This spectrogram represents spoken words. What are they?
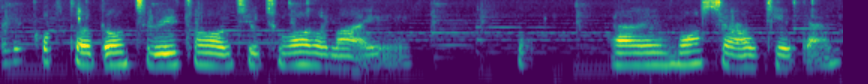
Helicopter don't return until tomorrow night. I must until then.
